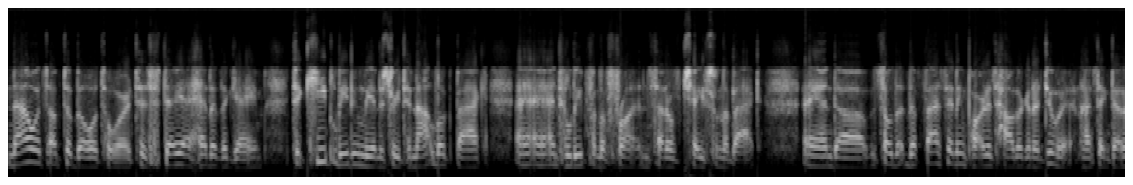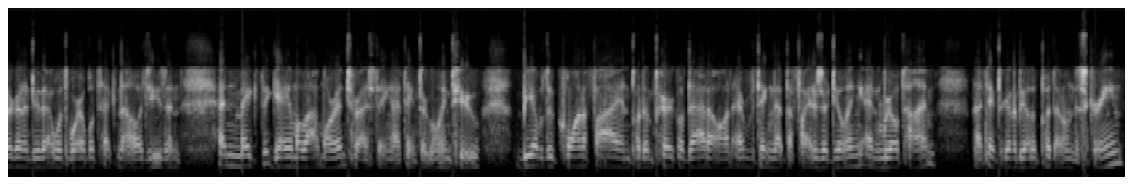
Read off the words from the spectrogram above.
now it's up to Bellator to stay ahead of the game, to keep leading the industry, to not look back, and, and to lead from the front instead of chase from the back. And uh, so the, the fascinating part is how they're going to do it. And I think that they're going to do that with wearable technologies and and make the game a lot more interesting. I think they're going to be able to quantify and put empirical data on everything that the fighters are doing in real time. And I think they're going to be able to put that on the screen.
